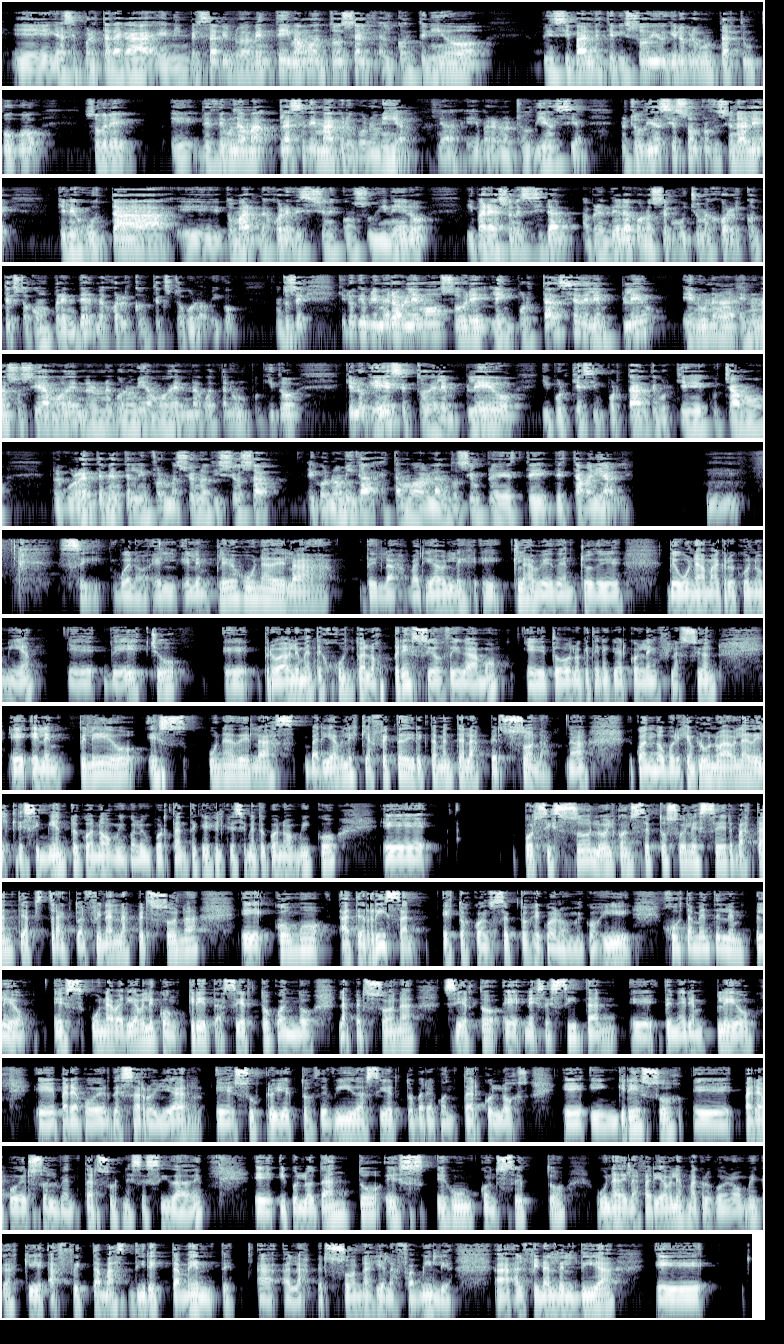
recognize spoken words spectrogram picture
Eh, gracias por estar acá en Inversapio nuevamente y vamos entonces al, contenido principal de este episodio. Quiero preguntarte un poco sobre, desde una clase de macroeconomía, ¿ya? para nuestra audiencia. Nuestra audiencia son profesionales que les gusta eh, tomar mejores decisiones con su dinero y para eso necesitan aprender a conocer mucho mejor el contexto, comprender mejor el contexto económico. Entonces, quiero que primero hablemos sobre la importancia del empleo en una, en una sociedad moderna, en una economía moderna. Cuéntanos un poquito qué es lo que es esto del empleo y por qué es importante, por qué escuchamos recurrentemente en la información noticiosa económica, estamos hablando siempre de, este, de esta variable. Sí, bueno, el, el empleo es una de, las de las variables eh, clave dentro de, de, una macroeconomía. Eh, de hecho, eh, probablemente junto a los precios, digamos, todo lo que tiene que ver con la inflación, el empleo es una de las variables que afecta directamente a las personas. Cuando, por ejemplo, uno habla del crecimiento económico, lo importante que es el crecimiento económico, por sí solo el concepto suele ser bastante abstracto. Al final las personas, eh, cómo aterrizan estos conceptos económicos. Y justamente el empleo es una variable concreta, ¿cierto? Cuando las personas, ¿cierto?, eh, necesitan eh, tener empleo eh, para poder desarrollar sus proyectos de vida, ¿cierto?, para contar con los ingresos, para poder solventar sus necesidades. y por lo tanto es, es un concepto, una de las variables macroeconómicas que afecta más directamente a, las personas y a las familias. Ah, al final del día,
